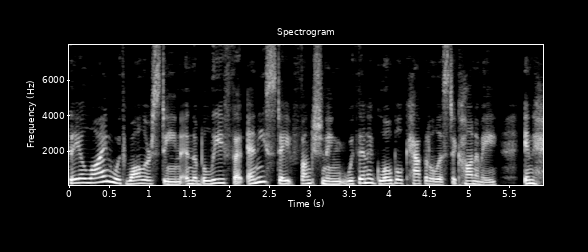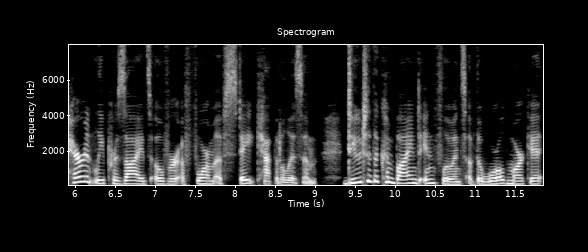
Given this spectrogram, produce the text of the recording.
They align with Wallerstein in the belief that any state functioning within a global capitalist economy inherently presides over a form of state capitalism due to the combined influence of the world market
